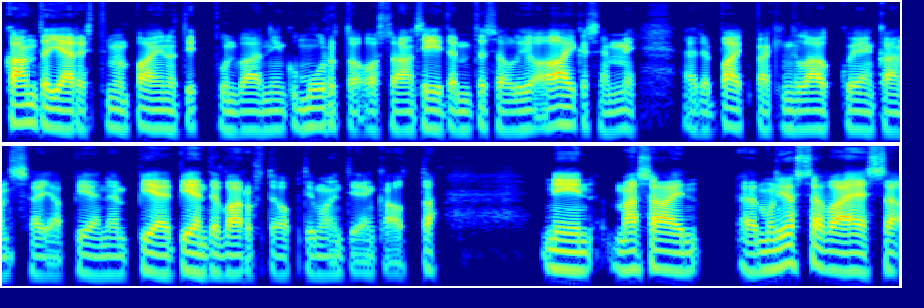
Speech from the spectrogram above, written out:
kantojärjestelmän paino tippui vaan niin kuin murto-osaan siitä, mitä se oli jo aikaisemmin näiden bikepacking-laukkujen kanssa ja pienen, pien, pienten varusteoptimointien kautta, niin mä sain, mulla jossain vaiheessa,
